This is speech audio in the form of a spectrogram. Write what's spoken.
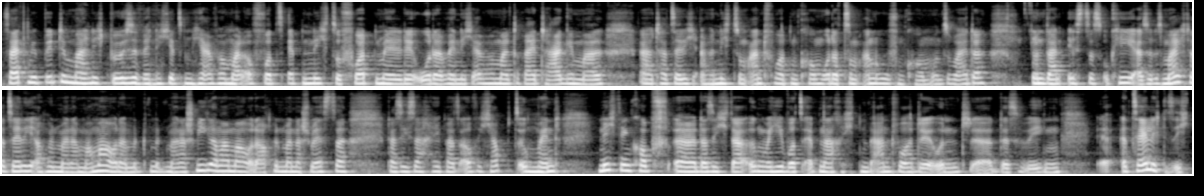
seid mir bitte mal nicht böse, wenn ich jetzt mich einfach mal auf WhatsApp nicht sofort melde oder wenn ich einfach mal drei Tage mal äh, tatsächlich einfach nicht zum Antworten komme oder zum Anrufen komme und so weiter. Und dann ist das okay. Also das mache ich tatsächlich auch mit meiner Mama oder mit, mit meiner Schwiegermama oder auch mit meiner Schwester, dass ich sage, hey, pass auf, ich habe im Moment nicht den Kopf, äh, dass ich da irgendwelche WhatsApp-Nachrichten beantworte und äh, deswegen äh, erzähle ich das. Ich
